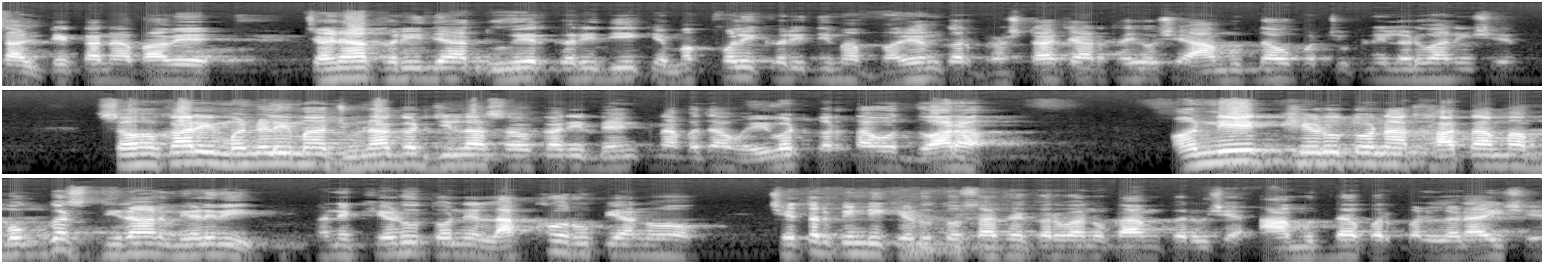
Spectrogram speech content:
સાલ ટેકાના ભાવે ચણા ખરીદ્યા, તુવેર ખરીદી કે મગફળી ખરીદીમાં ભયંકર ભ્રષ્ટાચાર થયો છે? આ મુદ્દા ઉપર ચૂંટણી લડવાની છે? સહકારી મંડળીમાં જુનાગઢ જિલ્લા સહકારી બેંકના બધા વહીવટકર્તાઓ દ્વારા અનેક ખેડૂતોના ખાતામાં બોગસ ધિરાણ મેળવી અને ખેડૂતોને લાખો રૂપિયાનો છેતરપિંડી ખેડૂતો સાથે કરવાનું કામ કર્યું છે. આ મુદ્દા પર પણ લડાઈ છે.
